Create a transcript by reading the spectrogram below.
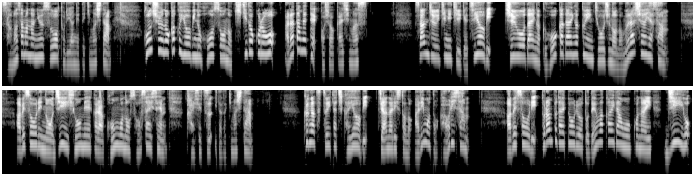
様々なニュースを取り上げてきました。今週の各曜日の放送の聞きどころを改めてご紹介します。31日月曜日、中央大学法科大学院教授の野村修也さん。安倍総理の辞意表明から今後の総裁選、解説いただきました。9月1日火曜日、ジャーナリストの有本香里さん。安倍総理、トランプ大統領と電話会談を行い、辞意を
